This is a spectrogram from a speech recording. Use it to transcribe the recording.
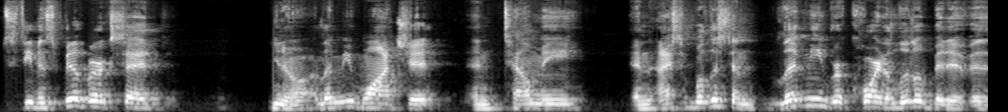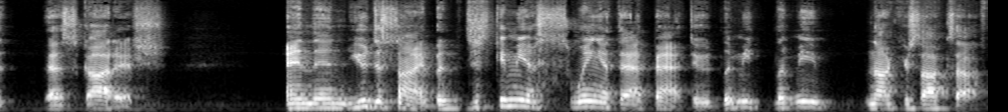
Steven Spielberg said, you know, let me watch it and tell me. And I said, well, listen, let me record a little bit of it as Scottish, and then you decide. But just give me a swing at that bat, dude. Let me let me knock your socks off.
